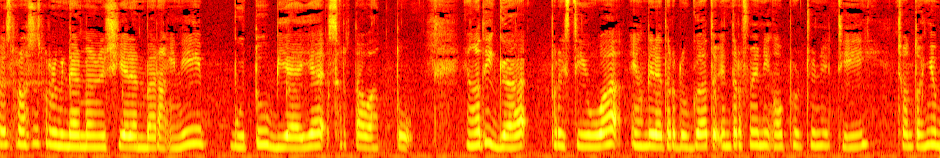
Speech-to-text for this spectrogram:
Terus proses perpindahan manusia dan barang ini butuh biaya serta waktu. Yang ketiga, peristiwa yang tidak terduga atau intervening opportunity Contohnya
